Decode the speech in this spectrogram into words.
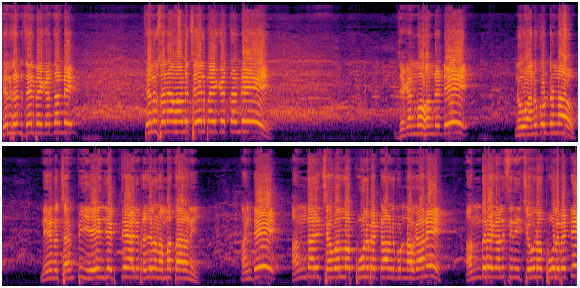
తెలుసండి అంటే చేలు పైకి ఎత్తండి. తెలుసనే వాళ్ళు చేలు పైకెత్తండి. జగన్మోహన్ రెడ్డి నువ్వు అనుకుంటున్నావు నేను చంపి ఏం చెప్తే అది ప్రజలు నమ్మతారని. అంటే అందరి చెవుల్లో పూలు పెట్టాలనుకుంటున్నావు కానీ అందరూ కలిసి నీ చెవులో పూలు పెట్టి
